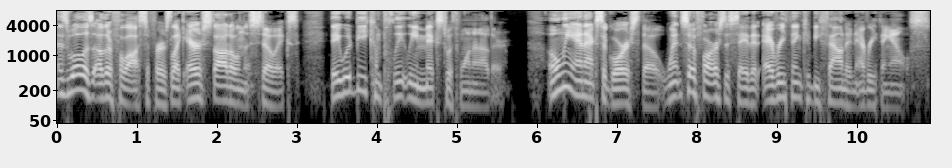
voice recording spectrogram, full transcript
as well as other philosophers like Aristotle and the Stoics, they would be completely mixed with one another. Only Anaxagoras, though, went so far as to say that everything could be found in everything else.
